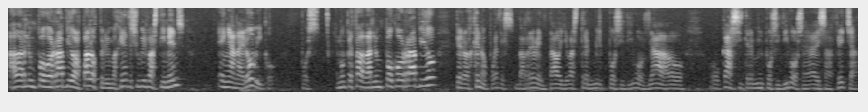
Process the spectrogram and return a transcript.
a darle un poco rápido a los palos, pero imagínate subir bastiments en anaeróbico. Pues hemos empezado a darle un poco rápido, pero es que no puedes, vas reventado, llevas 3.000 positivos ya, o, casi 3.000 positivos a esa fecha.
